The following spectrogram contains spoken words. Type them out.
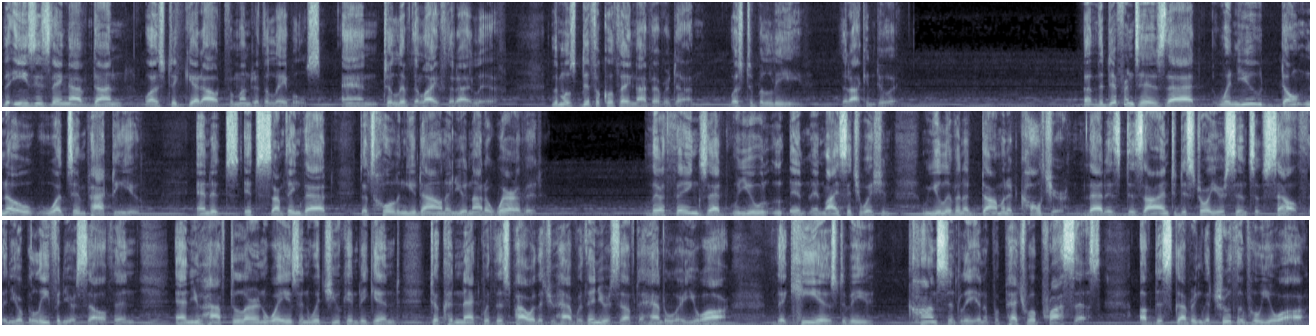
The easiest thing I've done was to get out from under the labels and to live the life that I live. The most difficult thing I've ever done was to believe that I can do it. Uh, the difference is that when you don't know what's impacting you, and it's, it's something that, that's holding you down and you're not aware of it, there are things that when you, in, in my situation, you live in a dominant culture that is designed to destroy your sense of self and your belief in yourself, and, and you have to learn ways in which you can begin to connect with this power that you have within yourself to handle where you are. The key is to be constantly in a perpetual process of discovering the truth of who you are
